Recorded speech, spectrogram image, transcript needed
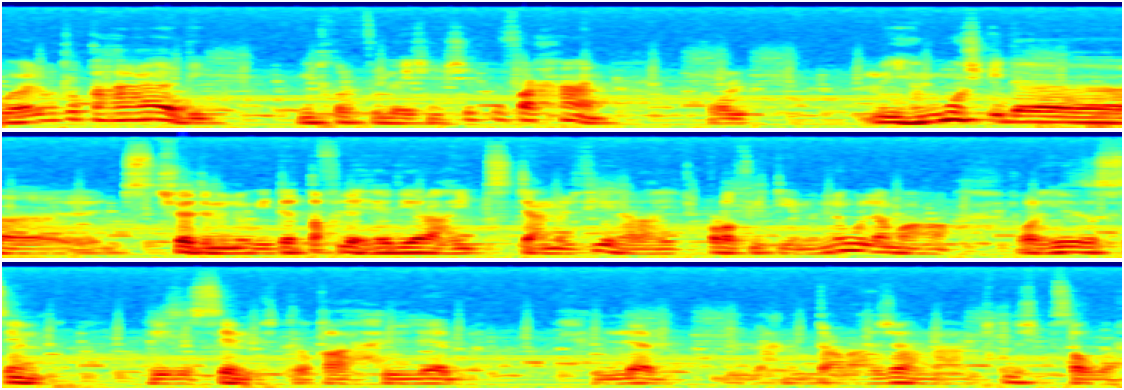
والو تلقاها عادي. يدخل في ال relationship وفرحان. شغل ما يهموش إذا تستفاد منه إذا الطفله هذه راهي تستعمل فيه راهي تبروفيتي منه ولا ما شغل he's simp he's simp تلقاه حلاب. حلاب. لحد الدرجه ما تقدرش تصور.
